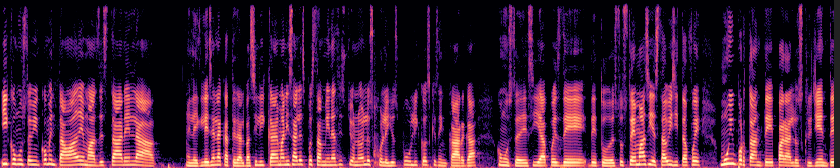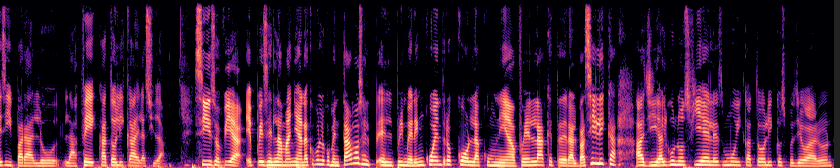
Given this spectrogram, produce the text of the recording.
Y como usted bien comentaba, además de estar en la en la iglesia, en la Catedral Basílica de Manizales, pues también asistió uno de los colegios públicos que se encarga, como usted decía, pues de, de todos estos temas y esta visita fue muy importante para los creyentes y para lo, la fe católica de la ciudad. Sí, Sofía, eh, pues en la mañana, como lo comentamos, el, primer encuentro con la comunidad fue en la Catedral Basílica. Allí algunos fieles muy católicos pues llevaron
